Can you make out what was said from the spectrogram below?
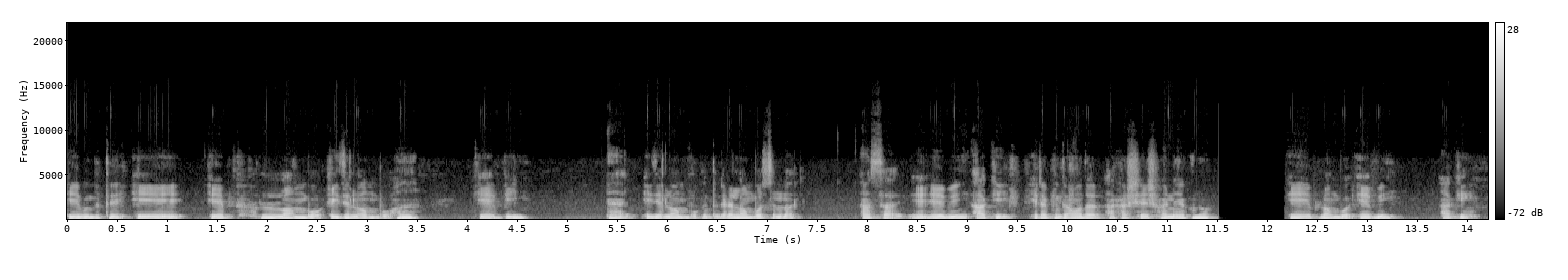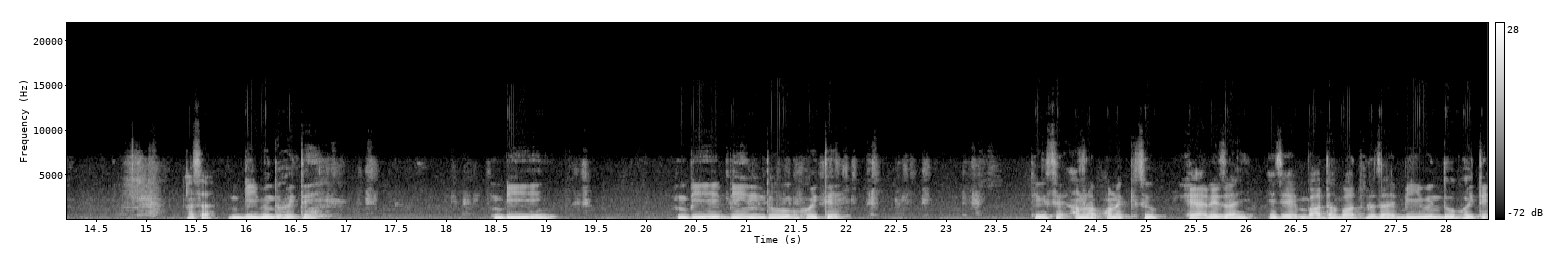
এ বিন্দুতে এ, এফ লম্ব, এই যে লম্ব হ্যাঁ? এ বি হ্যাঁ এই যে লম্ব কিন্তু, এটা লম্ব চিহ্ন আচ্ছা এ এ, বি, আঁকি। এটা কিন্তু আমাদের আঁকা শেষ হয়নি এখনও। এ, এফ, লম্ব, এ, বি, আঁকি। আচ্ছা বি বিন্দু হইতে। বি বি বিন্দু হইতে। ঠিক আছে, আমরা অনেক কিছু এড়ে যাই এই যে বাধা বাদ পড়ে যায়, বি বিন্দু হইতে।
